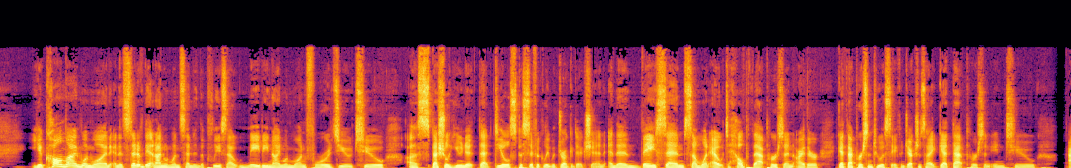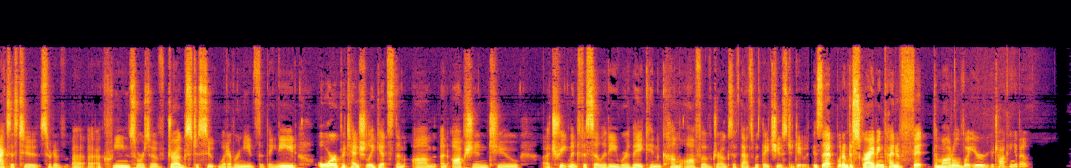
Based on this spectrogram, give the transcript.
you call 911 and instead of the 911 sending the police out, maybe 911 forwards you to a special unit that deals specifically with drug addiction. And then they send someone out to help that person either get that person to a safe injection site, get that person into access to sort of a, a clean source of drugs to suit whatever needs that they need, or potentially gets them um, an option to a treatment facility where they can come off of drugs if that's what they choose to do. Is that what I'm describing kind of fit the model of what you're, you're talking about?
